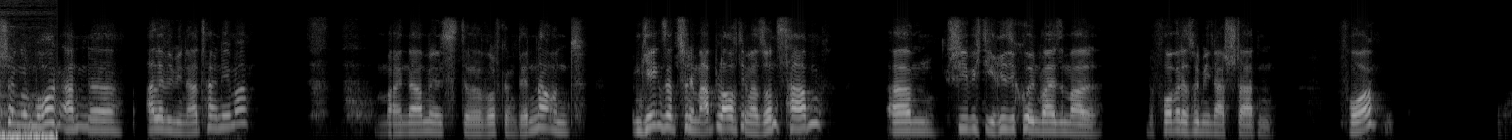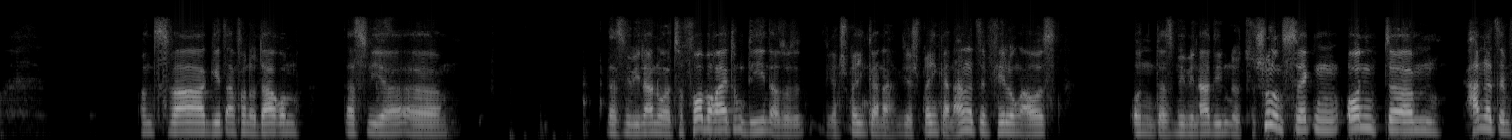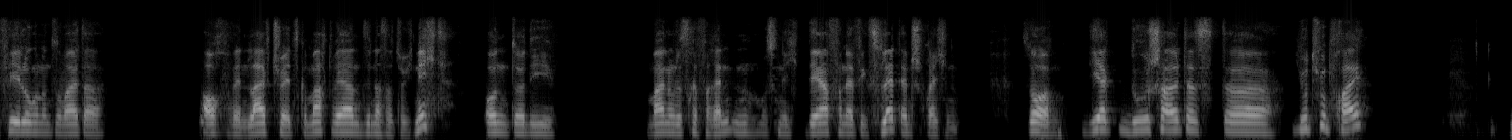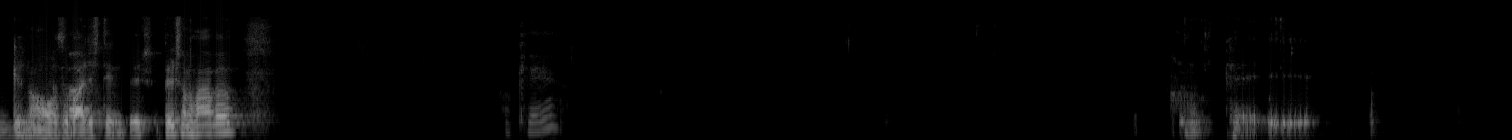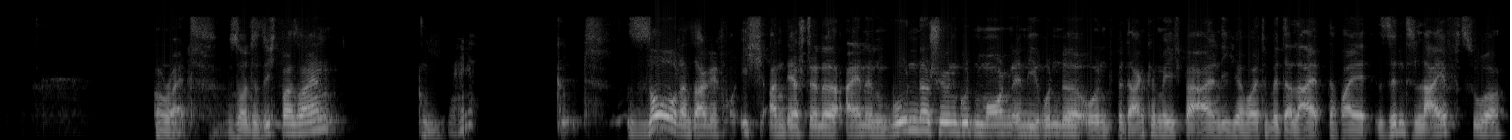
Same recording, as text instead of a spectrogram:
wunderschönen guten Morgen an äh, alle Webinarteilnehmer. Mein Name ist äh, Wolfgang Dendner und im Gegensatz zu dem Ablauf, den wir sonst haben, ähm, schiebe ich die Risikohinweise mal, bevor wir das Webinar starten, vor. Und zwar geht es einfach nur darum, dass wir äh, das Webinar nur zur Vorbereitung dient. Also wir sprechen keine, wir sprechen keine Handelsempfehlungen aus und das Webinar dient nur zu Schulungszwecken und ähm, Handelsempfehlungen und so weiter. Auch wenn Live-Trades gemacht werden, sind das natürlich nicht. Und äh, die Meinung des Referenten muss nicht der von FX Flat entsprechen. So, Dirk, du schaltest äh, YouTube frei. Genau, sobald ich den Bild Bildschirm habe. Okay. Okay. Alright, sollte sichtbar sein. Mhm. Gut. So, dann sage ich an der Stelle einen wunderschönen guten Morgen in die Runde und bedanke mich bei allen, die hier heute mit dabei sind, live zur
